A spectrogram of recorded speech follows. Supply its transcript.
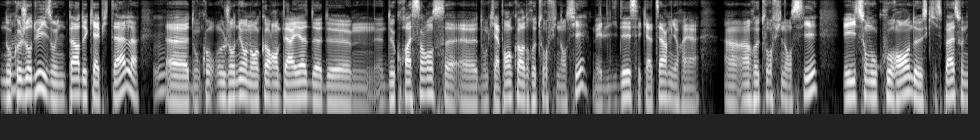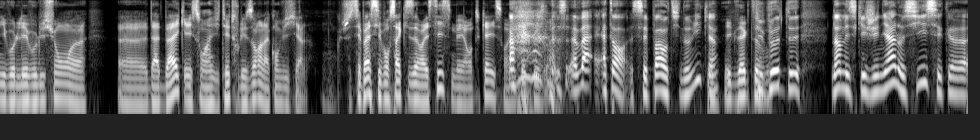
Donc Ouais. aujourd'hui, ils ont une part de capital. Mm. Euh, donc on- aujourd'hui, on est encore en période de, de croissance. donc il n'y a pas encore de retour financier. Mais l'idée, c'est qu'à terme, il y aurait un, un retour financier. Et ils sont au courant de ce qui se passe au niveau de l'évolution euh, d'AdBike. Et ils sont invités tous les ans à la conviviale. Donc, je ne sais pas si c'est pour ça qu'ils investissent, mais en tout cas, ils sont invités tous les ans. Ah bah, attends, c'est pas antinomique. Hein. Exactement. Tu peux te... Non, mais ce qui est génial aussi, c'est que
